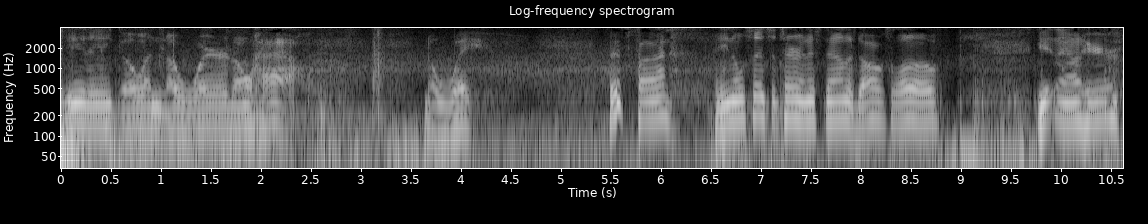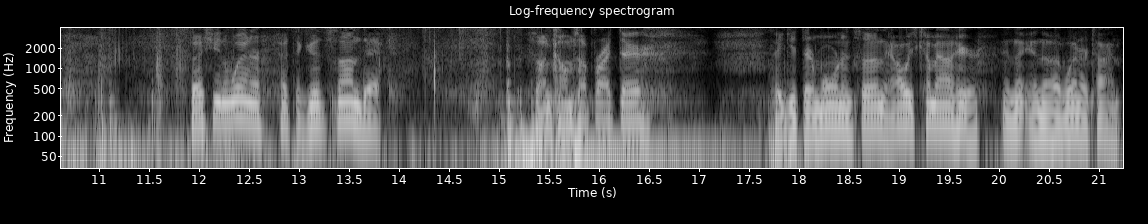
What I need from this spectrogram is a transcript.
It ain't going nowhere, no how. No way. It's fine. Ain't no sense of tearing this down. The dogs love getting out here, especially in the winter. That's a good sun deck. Sun comes up right there. They get their morning sun. They always come out here in the in the winter time.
